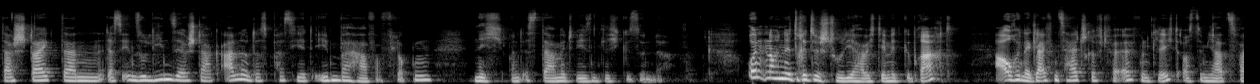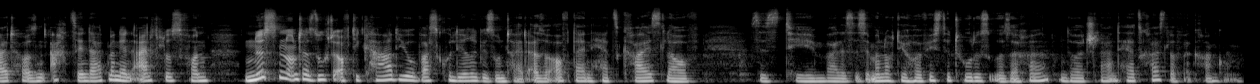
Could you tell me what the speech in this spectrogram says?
da steigt dann das Insulin sehr stark an und das passiert eben bei Haferflocken nicht und ist damit wesentlich gesünder. Und noch eine dritte Studie habe ich dir mitgebracht, auch in der gleichen Zeitschrift veröffentlicht aus dem Jahr 2018. Da hat man den Einfluss von Nüssen untersucht auf die kardiovaskuläre Gesundheit, also auf dein Herz-Kreislauf-System, weil es ist immer noch die häufigste Todesursache in Deutschland, Herz-Kreislauf-Erkrankungen.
